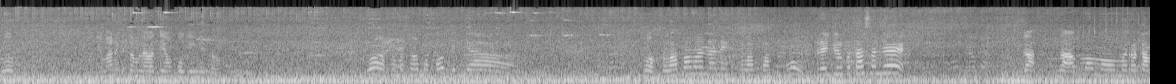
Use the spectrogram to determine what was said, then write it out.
Uh, bagaimana kita melewati yang fogging itu? Wah, sama-sama foggingnya. Wah, kelapa mana nih? Kelapa. Oh, Petasan, Dek. Enggak, enggak, aku mau, mau merekam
